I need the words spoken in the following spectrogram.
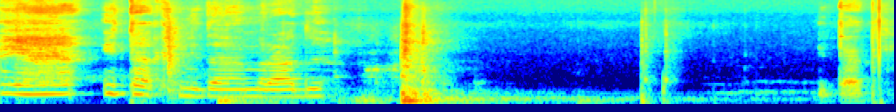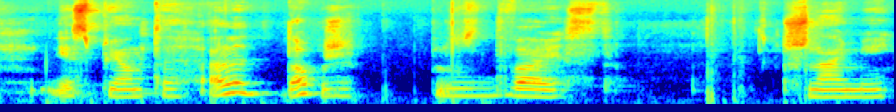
Nie, I tak nie dałem rady. I tak jest piąte, ale dobrze, plus dwa jest. Przynajmniej.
